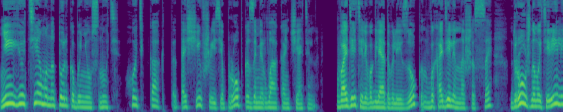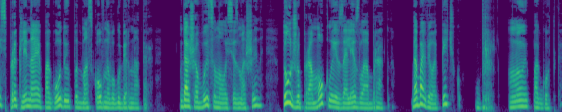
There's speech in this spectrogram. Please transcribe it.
Не ее тема, но только бы не уснуть. Хоть как-то тащившаяся пробка замерла окончательно. Водители выглядывали из окон, выходили на шоссе, дружно матерились, проклиная погоду и подмосковного губернатора. Даша высунулась из машины, тут же промокла и залезла обратно. Добавила печку. Бррр, ну и погодка.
